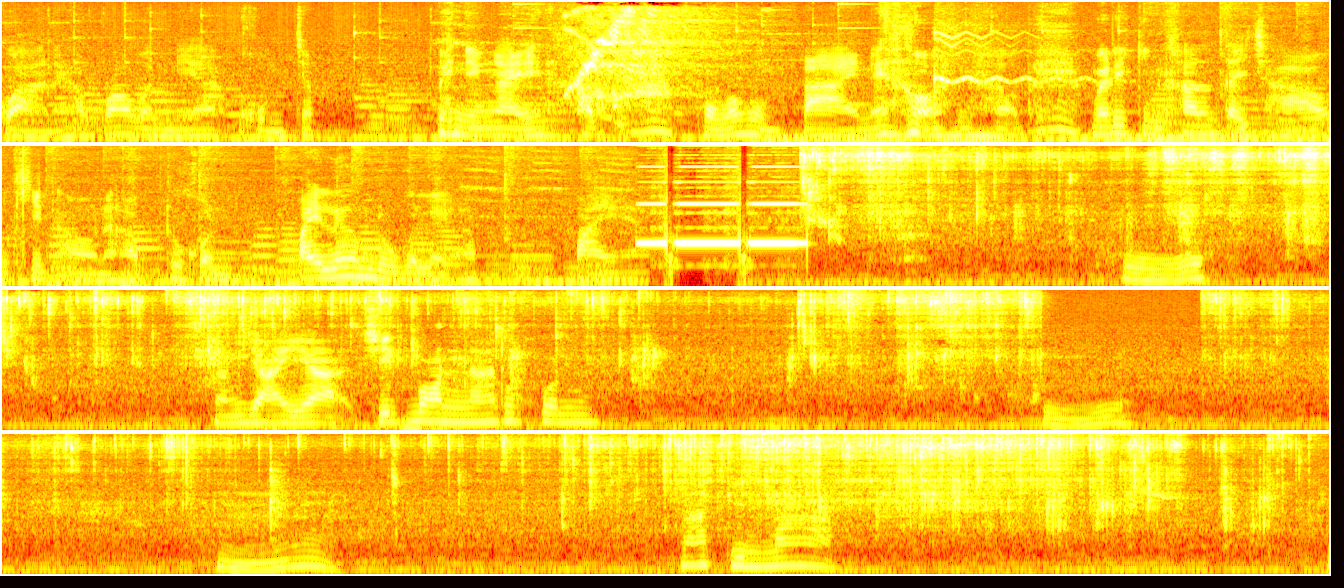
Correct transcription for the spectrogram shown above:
กว่านะครับ ว่าวันนี้ผมจะเป็นยังไงนะครับ ผมว่าผมตายแน่นอนนะครับ ไม่ได้กินข้าวตั้งแต่เช้าคิดเอานะครับ ทุกคนไปเริ่มดูกันเลยครับ ไปครับโห อย่างใหญ่อะชิดบอลนะทุกคนโหหืมน่ากินมากโห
